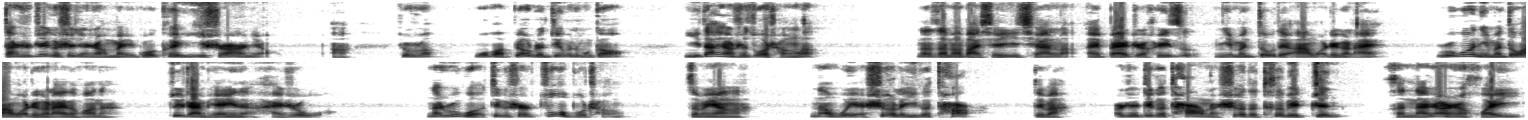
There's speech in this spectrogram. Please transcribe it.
但是这个事情上，美国可以一石二鸟啊，就是说我把标准定的那么高，一旦要是做成了。那咱们把协议签了，哎，白纸黑字，你们都得按我这个来。如果你们都按我这个来的话呢，最占便宜的还是我。那如果这个事儿做不成，怎么样啊？那我也设了一个套，对吧？而且这个套呢设的特别真，很难让人怀疑。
